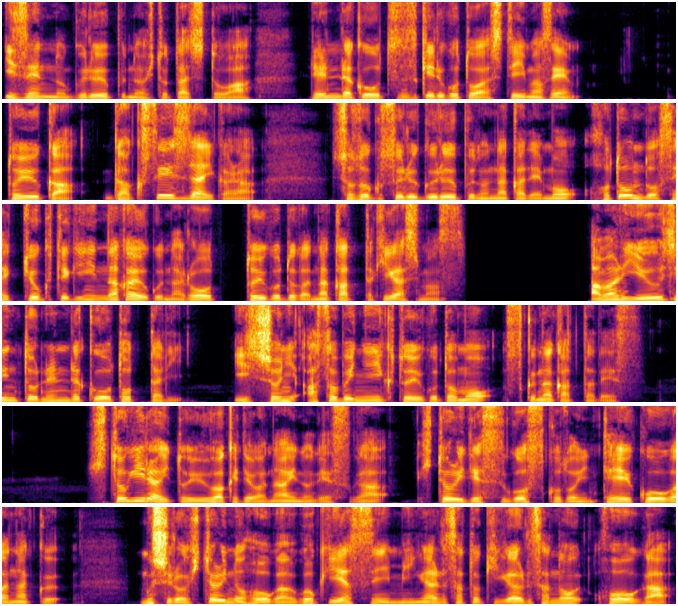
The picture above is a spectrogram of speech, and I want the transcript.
以前のグループの人たちとは連絡を続けることはしていません。というか学生時代から所属するグループの中でもほとんど積極的に仲良くなろうということがなかった気がします。あまり友人と連絡を取ったり、一緒に遊びに行くということも少なかったです。人嫌いというわけではないのですが、一人で過ごすことに抵抗がなく、むしろ一人の方が動きやすい身軽さと気軽さの方が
